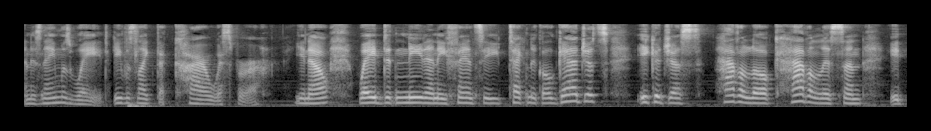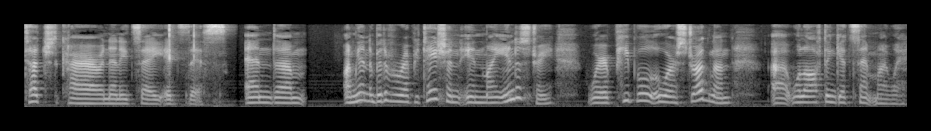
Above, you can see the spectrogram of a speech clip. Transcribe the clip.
And his name was Wade. He was like the car whisperer. You know, Wade didn't need any fancy technical gadgets. He could just have a look, have a listen. He'd touch the car and then he'd say, It's this. And um, I'm getting a bit of a reputation in my industry where people who are struggling uh, will often get sent my way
